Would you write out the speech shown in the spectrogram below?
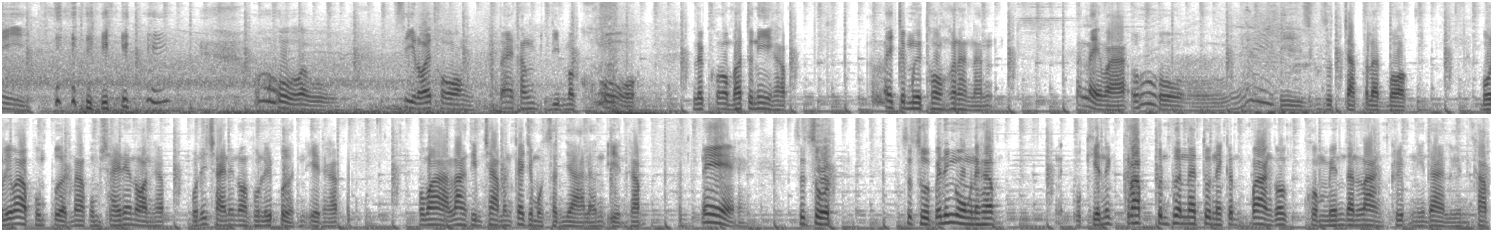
นี่โอ้โห400 ทองได้ทั้งดิมาโค แล้วก็บัตตัวนี้ครับ อะไรจะมือทองขนาดนั้น อะไรวะ โอ้โหสุดจัดประหลัดบอกบอกเลยว่าผมเปิดมาผมใช้แน่นอนครับผมได้ใช้แน่นอนผมเลยเปิดนั่นเองครับ เพราะว่าร่างทีมชาติมันใกล้จะหมดสัญญาแล้วนั่นเองครับ นี่สุดๆสุดๆไปได้งงนะครับโอเคนะครับเพื่อนๆในตัวไหนกันบ้างก็คอมเมนต์ด้านล่างคลิปนี้ได้เลยนะครับ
